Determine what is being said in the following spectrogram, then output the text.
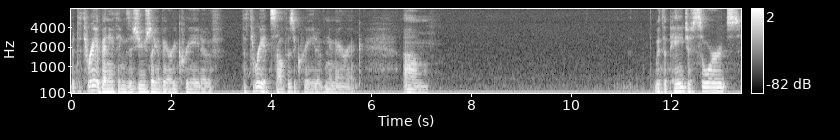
but the Three of Anythings is usually a very creative, the Three itself is a creative numeric. Um, with the Page of Swords,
